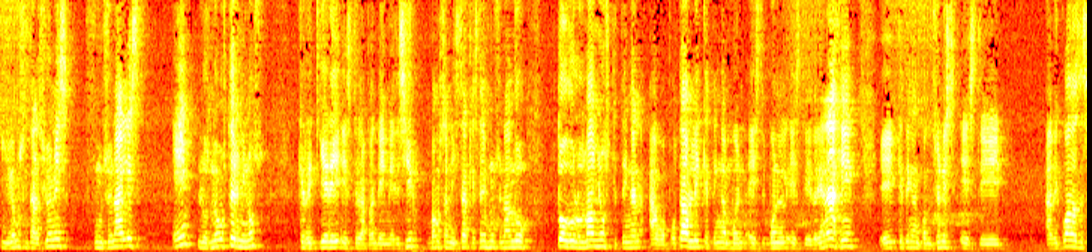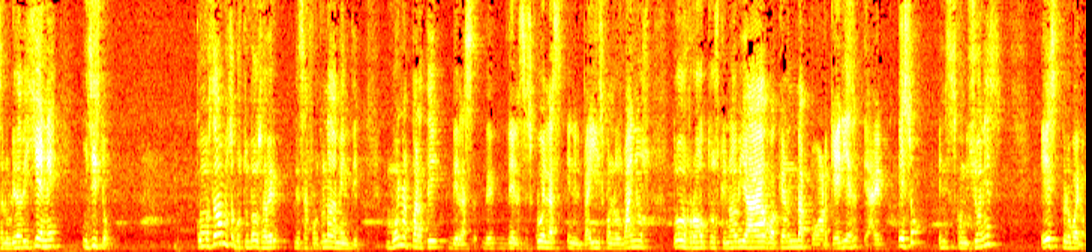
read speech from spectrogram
digamos, instalaciones funcionales en los nuevos términos que requiere este, la pandemia. Es decir, vamos a necesitar que estén funcionando todos los baños, que tengan agua potable, que tengan buen, este, buen este, drenaje, eh, que tengan condiciones este, adecuadas de salubridad e higiene. Insisto, como estábamos acostumbrados a ver, desafortunadamente, buena parte de las, de, las escuelas en el país, con los baños todos rotos, que no había agua, que era una porquería. A ver, eso, en esas condiciones, es, pero bueno,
